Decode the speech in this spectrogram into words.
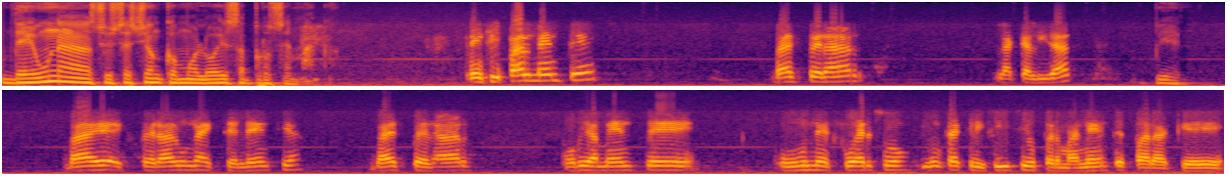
de una asociación como lo es APROCEMAC? Principalmente va a esperar la calidad. Bien. Va a esperar una excelencia, va a esperar obviamente un esfuerzo y un sacrificio permanente para que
